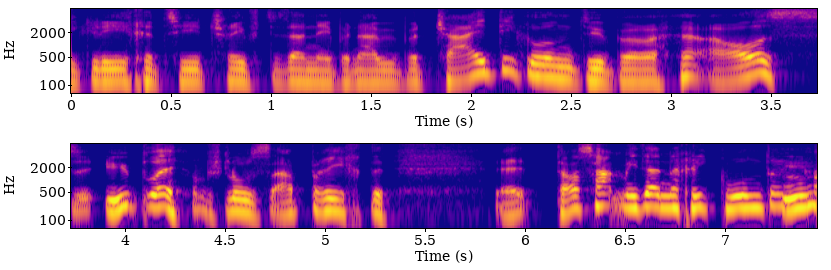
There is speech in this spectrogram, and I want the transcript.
die gleichen Zeitschriften dann eben auch über die Scheidung und über alles Üble am Schluss abberichtet. Äh, das hat mich dann ein bisschen gewundert. Mhm.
